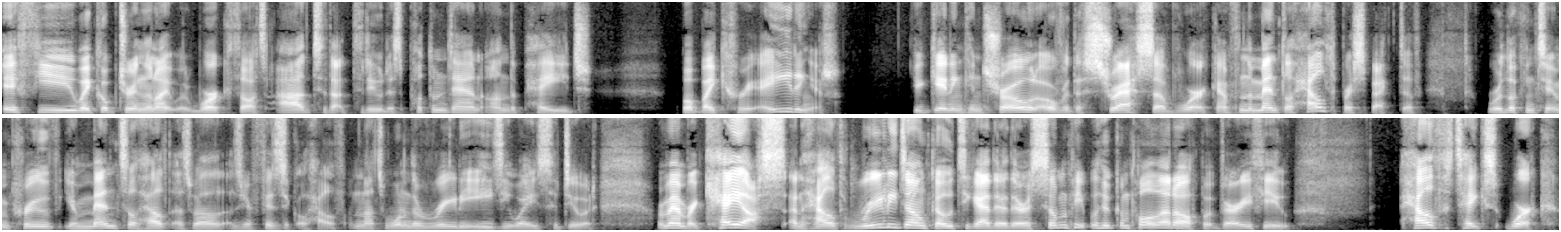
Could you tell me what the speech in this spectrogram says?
If you wake up during the night with work thoughts, add to that to do list, put them down on the page. But by creating it, you're gaining control over the stress of work. And from the mental health perspective, we're looking to improve your mental health as well as your physical health. And that's one of the really easy ways to do it. Remember, chaos and health really don't go together. There are some people who can pull that off, but very few health takes work,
